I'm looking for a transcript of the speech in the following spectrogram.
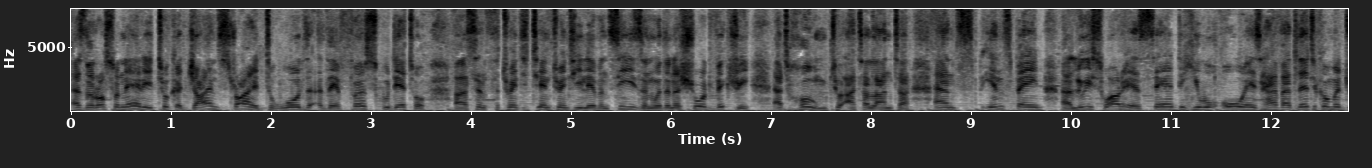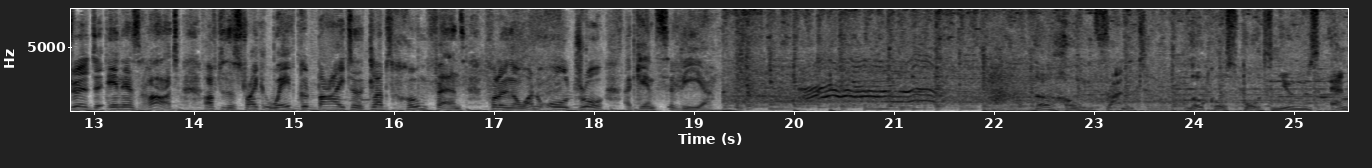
as the Rossoneri took a giant stride towards their first Scudetto uh, since the 2010-2011 season with an assured victory at home to Atalanta. And in Spain, uh, Luis Suarez said he will always have Atletico Madrid in his heart after the striker waved goodbye to the club's home fans following a one-all draw against Sevilla. The Home Front. Local sports news and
